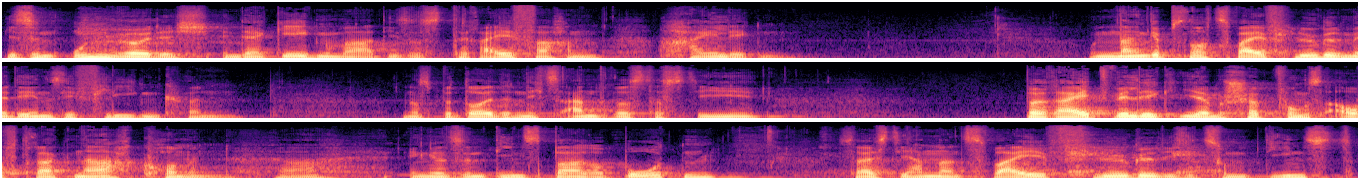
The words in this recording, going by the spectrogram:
Die sind unwürdig in der Gegenwart dieses dreifachen Heiligen. Und dann gibt es noch zwei Flügel, mit denen sie fliegen können. Und das bedeutet nichts anderes, dass die bereitwillig ihrem Schöpfungsauftrag nachkommen. Ja, Engel sind dienstbare Boten. Das heißt, die haben dann zwei Flügel, die sie zum Dienst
